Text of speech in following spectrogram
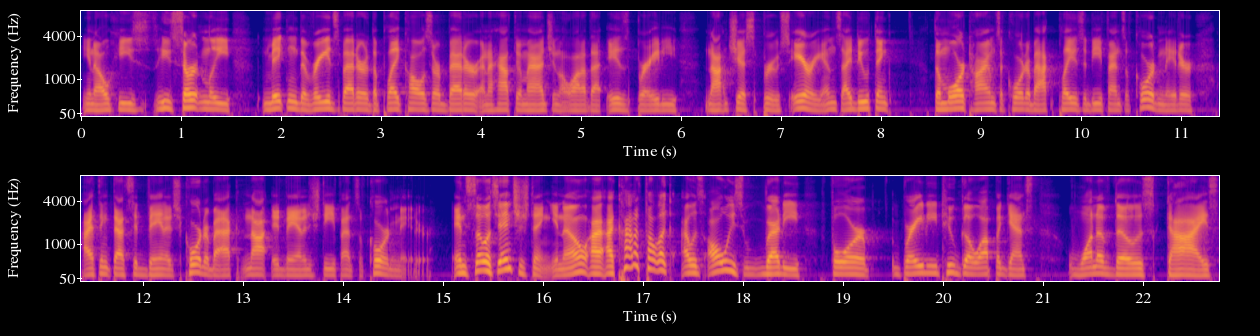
You know, he's he's certainly making the reads better, the play calls are better, and I have to imagine a lot of that is Brady, not just Bruce Arians. I do think the more times a quarterback plays a defensive coordinator, I think that's advantage quarterback, not advantage defensive coordinator. And so it's interesting, you know. I, I kind of felt like I was always ready for Brady to go up against one of those guys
